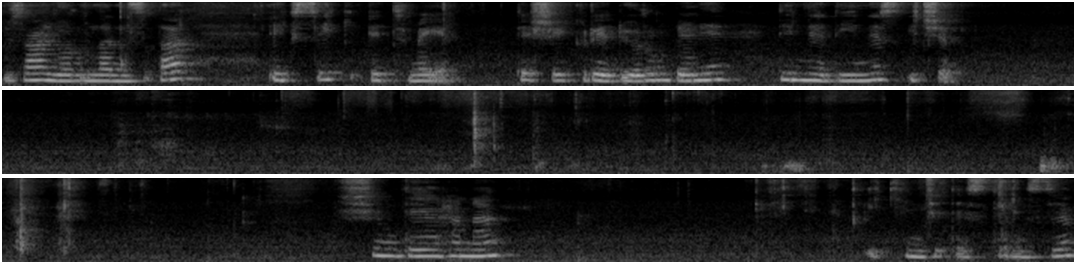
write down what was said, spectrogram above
güzel yorumlarınızı da eksik etmeyin. Teşekkür ediyorum beni dinlediğiniz için. Şimdi hemen ikinci testimizi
